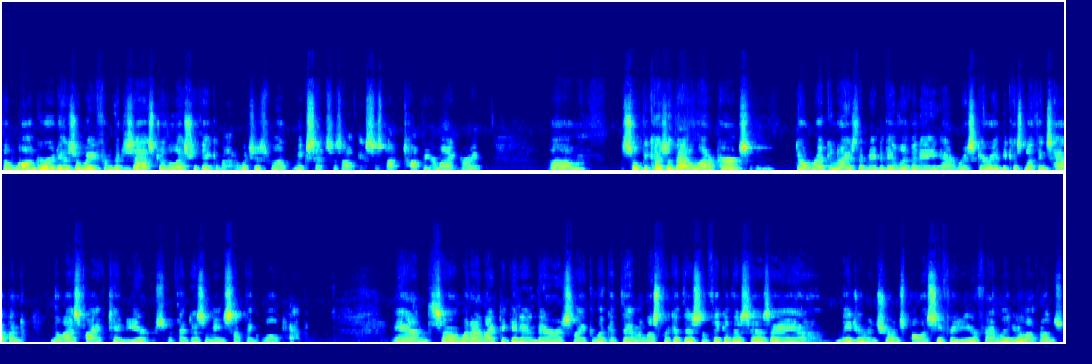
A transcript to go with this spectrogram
The longer it is away from the disaster, the less you think about it, which is, well, makes sense. It's obvious. It's not top of your mind, right? Um, so because of that, a lot of parents don't recognize that maybe they live in a at-risk area because nothing's happened in the last five, ten years. But that doesn't mean something won't happen. And so what I like to get in there is like look at them and let's look at this and think of this as a uh, major insurance policy for you, your family, and your loved ones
